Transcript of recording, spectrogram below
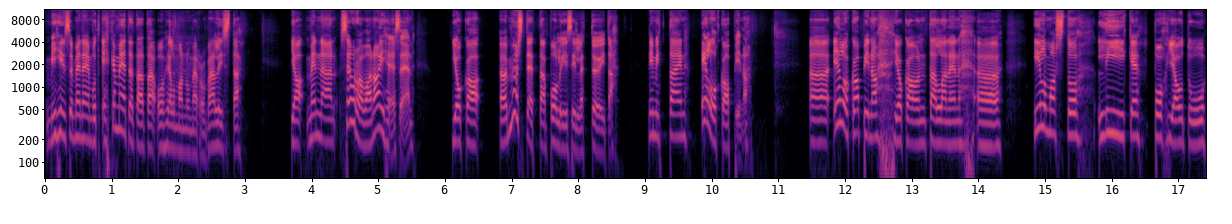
mihin se menee, mutta ehkä me jätetään tämä ohjelmanumero välistä. Ja mennään seuraavaan aiheeseen, joka myös teettää poliisille töitä, nimittäin elokapina. Elokapina, joka on tällainen... Ilmastoliike pohjautuu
